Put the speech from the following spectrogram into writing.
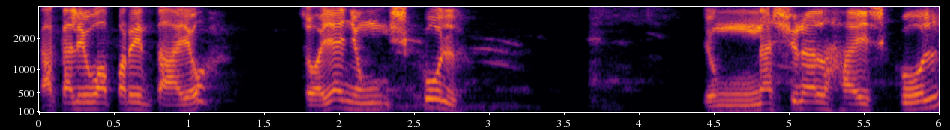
kakaliwa pa rin tayo. So, ayan, yung school. Yung National High School.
